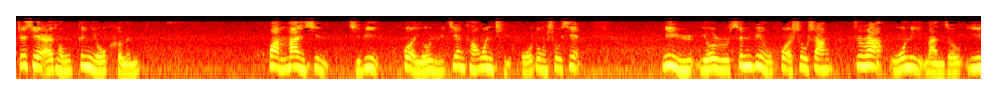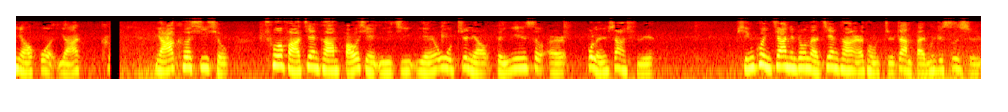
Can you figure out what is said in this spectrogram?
这些儿童更有可能患慢性疾病或由于健康问题活动受限，例如由于生病或受伤，住院无力满足医疗或牙科牙科需求。缺乏健康保险以及延误治疗等因素而不能上学。贫困家庭中的健康儿童只占百分之四十，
